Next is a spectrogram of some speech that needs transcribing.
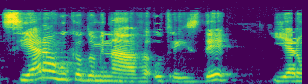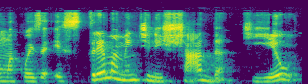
se era algo que eu dominava, o 3D, e era uma coisa extremamente nichada, que eu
